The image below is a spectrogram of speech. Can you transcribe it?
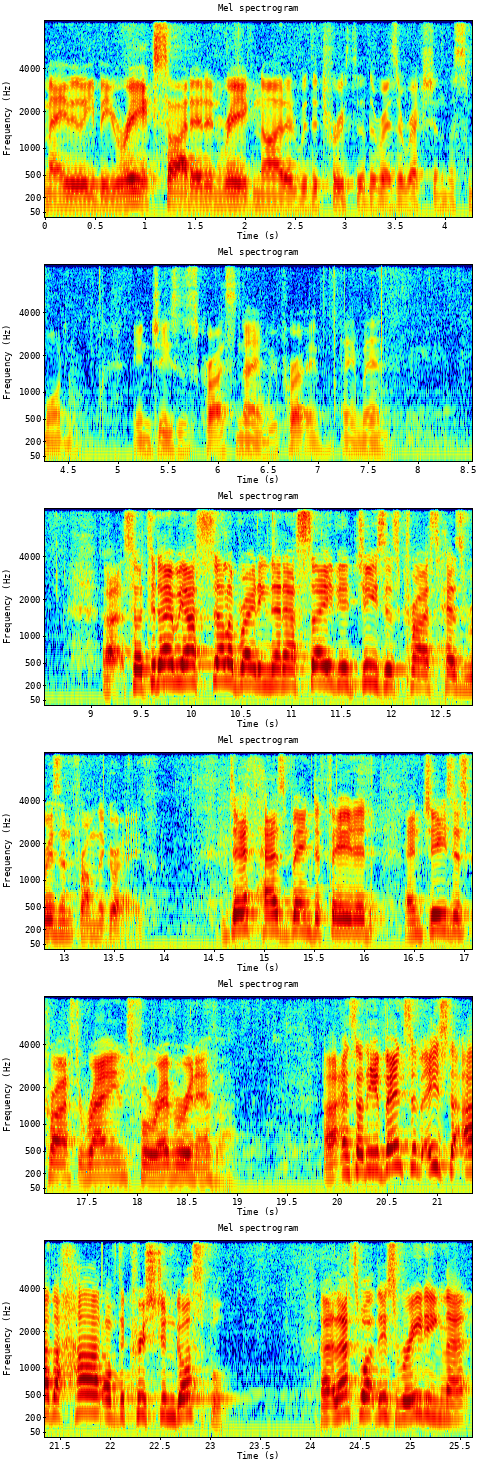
may we be re excited and reignited with the truth of the resurrection this morning. In Jesus Christ's name we pray. Amen. Uh, so today we are celebrating that our Savior Jesus Christ has risen from the grave. Death has been defeated, and Jesus Christ reigns forever and ever. Uh, and so the events of Easter are the heart of the Christian gospel. Uh, that's what this reading that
